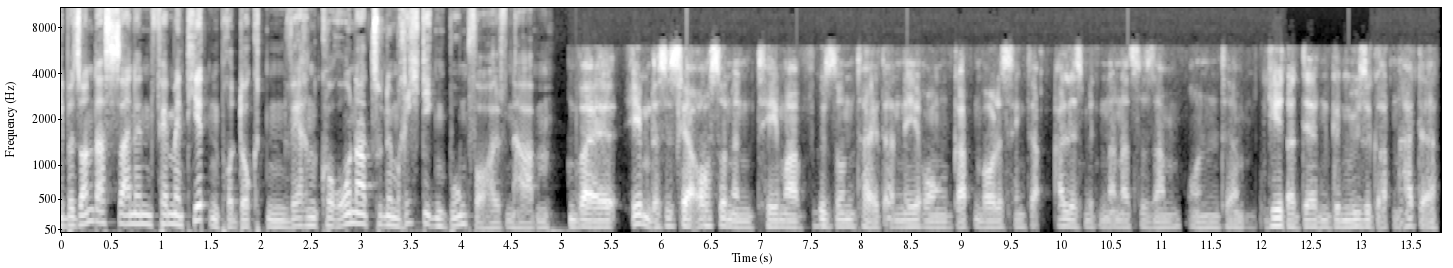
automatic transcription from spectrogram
die besonders seinen fermentierten Produkten während Corona zu einem richtigen Boom verholfen haben. Weil eben, das ist ja auch so ein Thema Gesundheit, Ernährung, Gartenbau, das hängt ja alles miteinander zusammen. Und ähm, jeder, der einen Gemüsegarten hat, der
